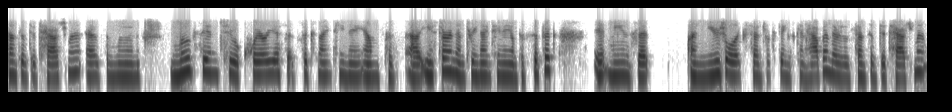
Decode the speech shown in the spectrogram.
sense of detachment as the moon moves into Aquarius at 6:19 a.m. Uh, Eastern and 3:19 a.m. Pacific. It means that unusual, eccentric things can happen. There's a sense of detachment.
